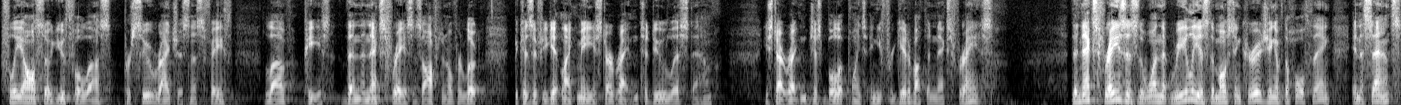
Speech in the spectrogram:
Flee also youthful lusts, pursue righteousness, faith, love, peace. Then the next phrase is often overlooked because if you get like me, you start writing to do lists down. You start writing just bullet points and you forget about the next phrase. The next phrase is the one that really is the most encouraging of the whole thing, in a sense.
